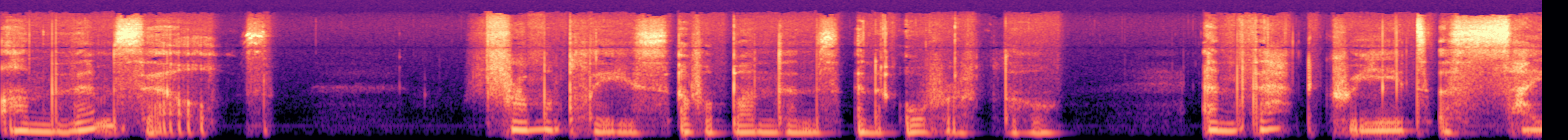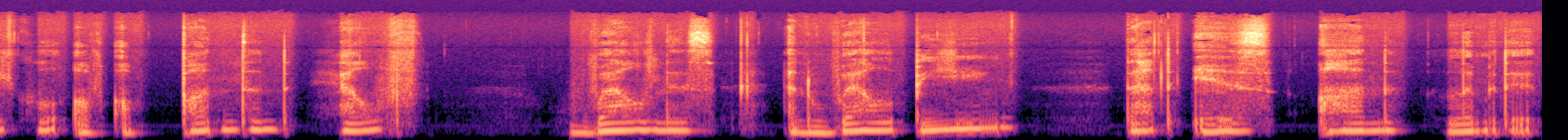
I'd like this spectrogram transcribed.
on themselves from a place of abundance and overflow. And that creates a cycle of abundant health, wellness, and well being that is unlimited.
